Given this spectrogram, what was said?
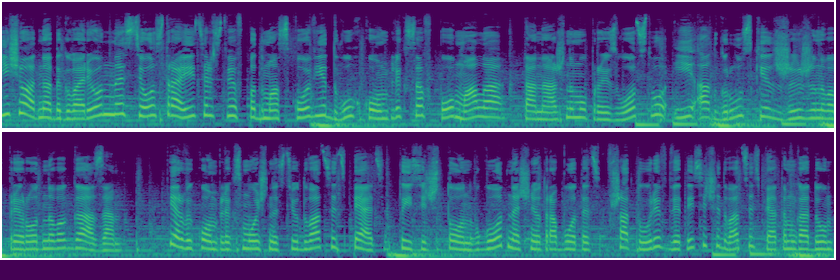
Еще одна договоренность о строительстве в Подмосковье двух комплексов по малотоннажному производству и отгрузке сжиженного природного газа. Первый комплекс мощностью 25 тысяч тонн в год начнет работать в Шатуре в 2025 году.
